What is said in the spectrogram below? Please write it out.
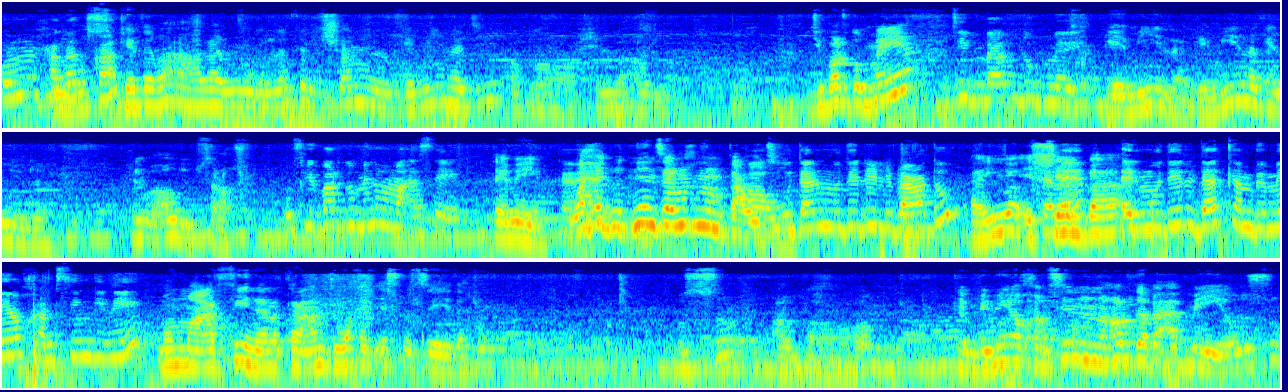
كم وحاجات كات كده بقى على الموديلات الشانل الجميلة دي. الله حلوة قوي دي برضو ب 100 دي برضه ب 100 جميلة جميلة جميلة. حلوة قوي بصراحة. وفي برضه منها مقاسات. تمام. تمام. واحد واثنين زي ما إحنا آه متعودين وده الموديل اللي بعده. أيوه الشال بقى. الموديل ده كان ب 150 جنيه. ما هم عارفين أنا كان عندي واحد اسود زي ده بصوا الله. كان ب 150 النهارده بقى ب 100 بصوا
